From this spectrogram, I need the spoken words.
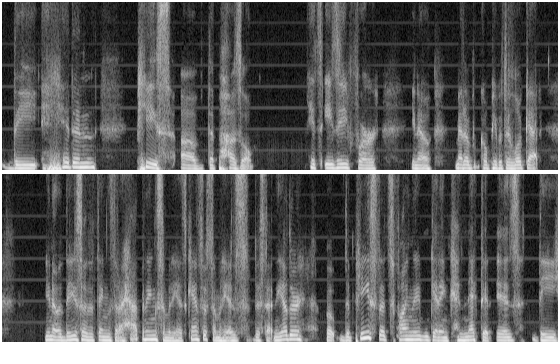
the hidden piece of the puzzle. It's easy for, you know, medical people to look at you know, these are the things that are happening. Somebody has cancer, somebody has this, that, and the other. But the piece that's finally getting connected is the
